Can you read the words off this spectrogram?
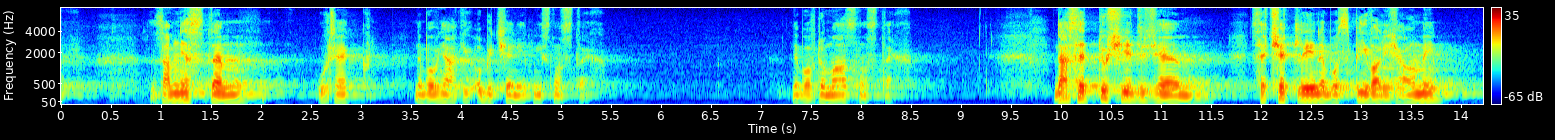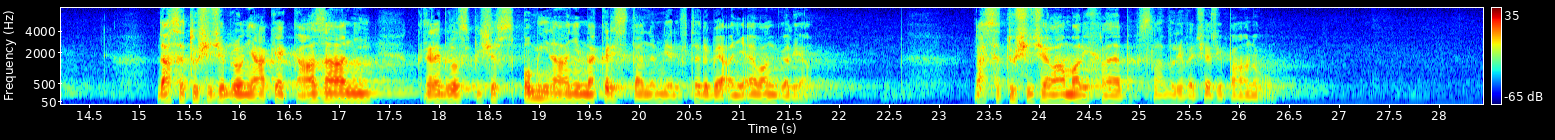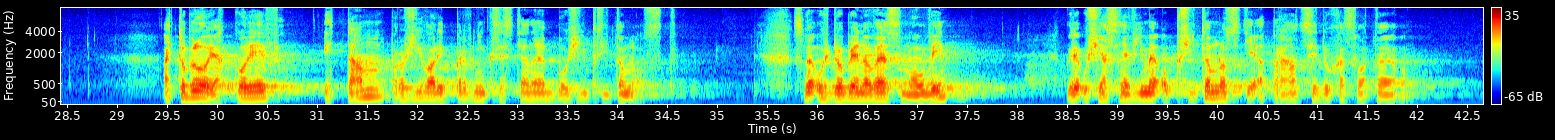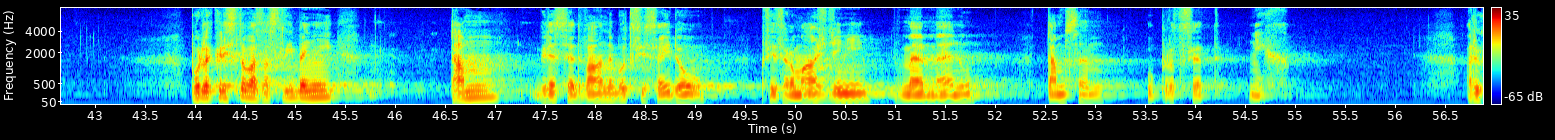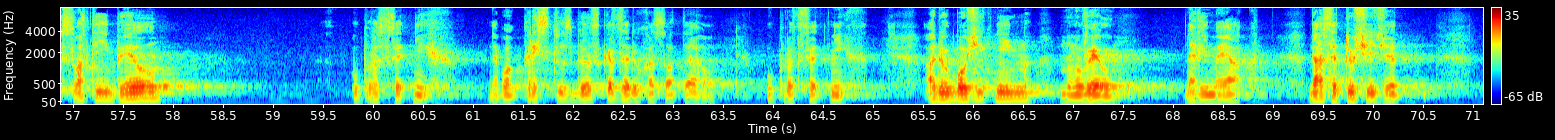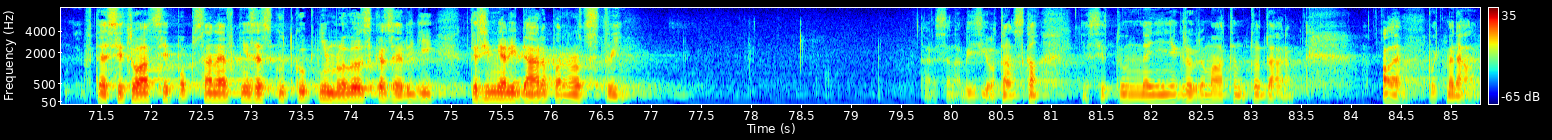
za městem u řek nebo v nějakých obyčejných místnostech nebo v domácnostech. Dá se tušit, že se četli nebo zpívali žalmy, Dá se tušit, že bylo nějaké kázání, které bylo spíše vzpomínáním na Krista, neměli v té době ani evangelia. Dá se tušit, že lámali chléb, slavili večeři pánovu. Ať to bylo jakkoliv, i tam prožívali první křesťané boží přítomnost. Jsme už v době nové smlouvy, kde už jasně víme o přítomnosti a práci Ducha Svatého. Podle Kristova zaslíbení, tam, kde se dva nebo tři sejdou při zhromáždění v mém jménu, tam jsem uprostřed nich. A Duch Svatý byl uprostřed nich, nebo Kristus byl skrze Ducha Svatého uprostřed nich. A Duch Boží k ním mluvil. Nevíme jak. Dá se tušit, že v té situaci popsané v knize skutku k ním mluvil skrze lidi, kteří měli dár proroctví. Tady se nabízí otázka, jestli tu není někdo, kdo má tento dar. Ale pojďme dál.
